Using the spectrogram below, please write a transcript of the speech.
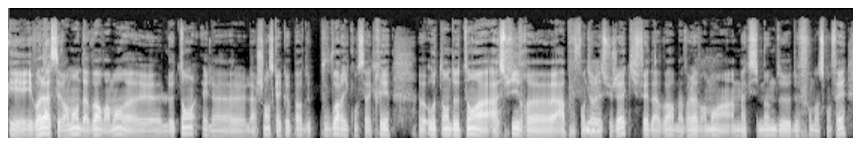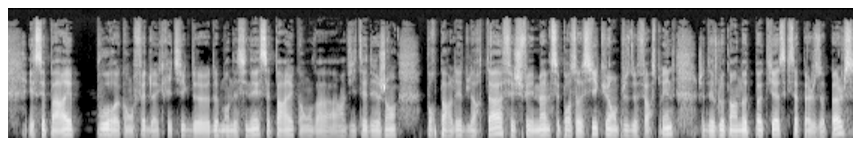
Et, voilà, c'est vraiment d'avoir vraiment euh, le temps et la, chance quelque part de pouvoir y consacrer autant de temps à, suivre, à approfondir les sujets, qui fait d'avoir bah voilà vraiment un, maximum de, de fond dans ce qu'on fait. Et c'est pareil pour euh, quand on fait de la critique de, de bande dessinée. C'est pareil quand on va inviter des gens pour parler de leur taf. Et je fais même, c'est pour ça aussi qu'en plus de First Print, j'ai développé un autre podcast qui s'appelle The Pulse,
